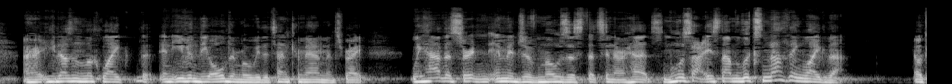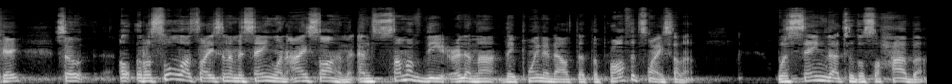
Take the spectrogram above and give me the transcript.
All right. He doesn't look like, the, and even the older movie, the Ten Commandments, right? We have a certain image of Moses that's in our heads. Musa salam looks nothing like that. Okay? So uh, Rasulullah is saying when I saw him, and some of the ulama, they pointed out that the Prophet Sallallahu was saying that to the Sahaba,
